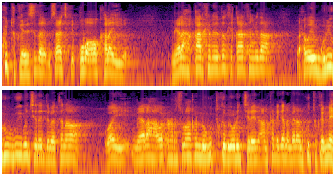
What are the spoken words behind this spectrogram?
ku tukaday sida masaajidkii quba oo kale iyo meelaha qaar ka mid a dadka qaar ka mid a waxa weya guryuhu ugu iman jiray dabeetana way meelaha wuxuu rasulka halkan noogu tuka bay odhan jireen aan ka dhigana meel aan ku tukanne.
